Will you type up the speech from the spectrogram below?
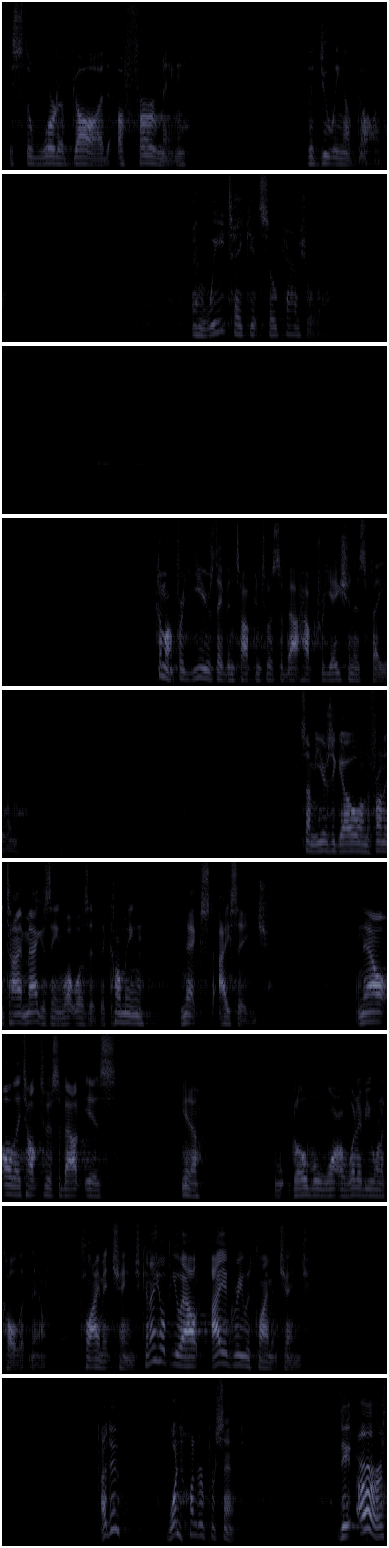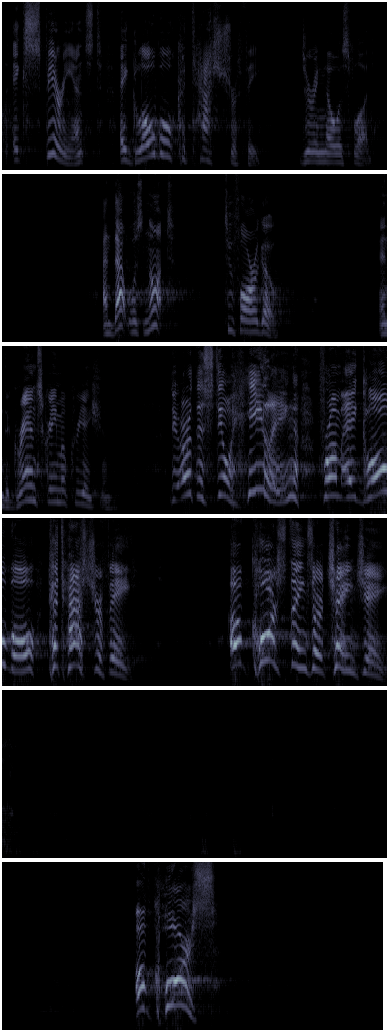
It's the Word of God affirming the doing of God. And we take it so casually. Come on, for years they've been talking to us about how creation is failing. Some years ago on the front of Time magazine, what was it? The coming next ice age. And now all they talk to us about is, you know, global war or whatever you want to call it now. Climate change. Can I help you out? I agree with climate change. I do. 100% the earth experienced a global catastrophe during Noah's flood. And that was not too far ago in the grand scheme of creation. The earth is still healing from a global catastrophe. Of course, things are changing. Of course.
